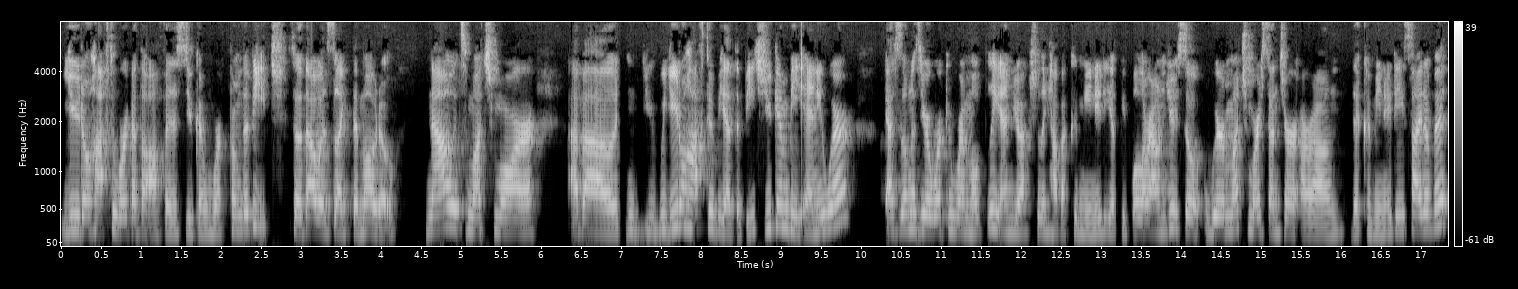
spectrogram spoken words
you don't have to work at the office. You can work from the beach. So that was like the motto. Now it's much more about you, you don't have to be at the beach. You can be anywhere as long as you're working remotely and you actually have a community of people around you. So we're much more centered around the community side of it.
